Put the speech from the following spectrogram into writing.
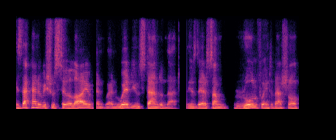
Is that kind of issue still alive? And, and where do you stand on that? Is there some role for international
